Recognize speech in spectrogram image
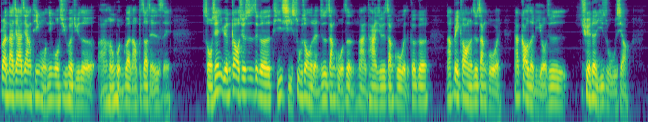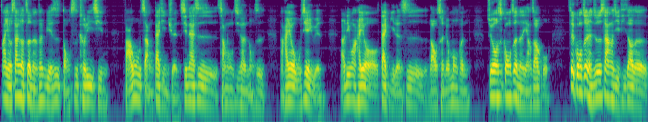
不然大家这样听我念过去会觉得啊很混乱，然后不知道谁是谁。首先，原告就是这个提起诉讼的人，就是张国正，那他也就是张国伟的哥哥。那被告呢就是张国伟，那告的理由就是确认遗嘱无效。那有三个证人，分别是董事柯立清、法务长戴景全，现在是长隆集团的董事，那还有吴介元，啊，另外还有代笔人是老陈刘梦芬，最后是公证人杨昭国。这公证人就是上一集提到的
